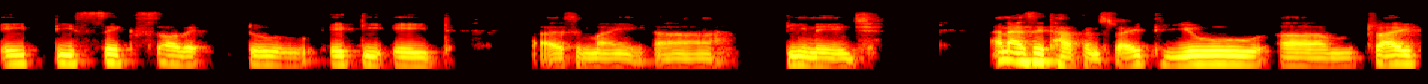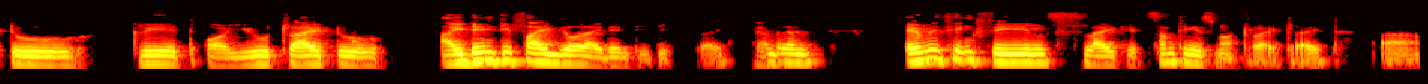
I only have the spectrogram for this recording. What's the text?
86 or to 88 as in my uh, teenage. And as it happens, right, you um, try to create or you try to identify your identity, right? Yeah. And then everything feels like it, something is not right, right? Uh,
